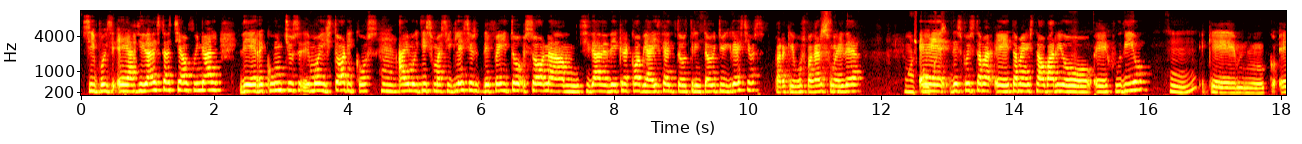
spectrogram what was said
Sí, pois eh, a cidade está chea ao final de recunchos eh, moi históricos, mm. hai moitísimas iglesias, de feito, só na mm, cidade de Cracovia hai 138 iglesias, para que vos pagares sí. unha idea. Unhas eh, poucas. Eh, despois tam eh, tamén está o barrio eh, judío, Hmm. que é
